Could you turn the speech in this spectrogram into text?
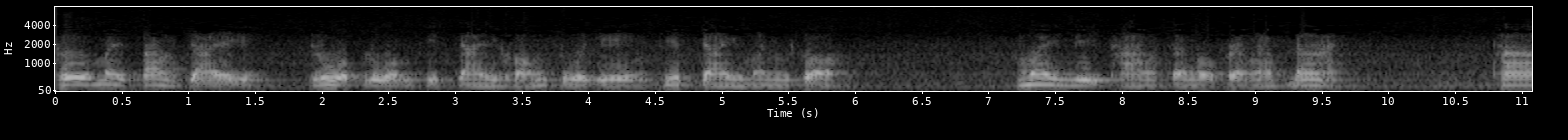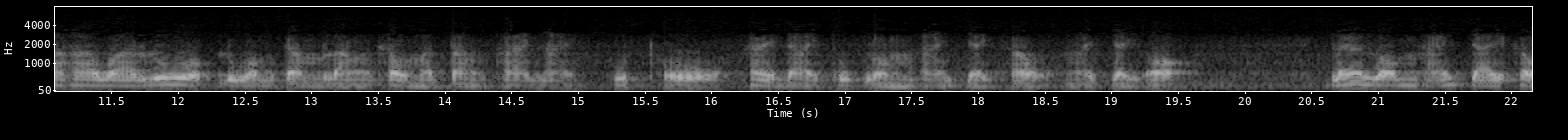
คือไม่ตั้งใจรวบรวมจิตใจของตัวเองจิตใจมันก็ ไม่มีทางสงบระงับได้ ถ้าหาวารวบรวมกำลังเข้ามาตั้งภายใน พุทโธให้ได้ทุกลมหายใจเข้าหายใจออก และลมหายใจเข้า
